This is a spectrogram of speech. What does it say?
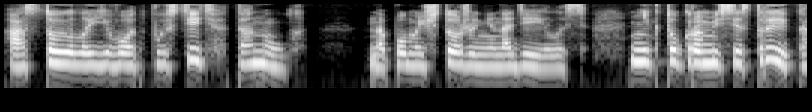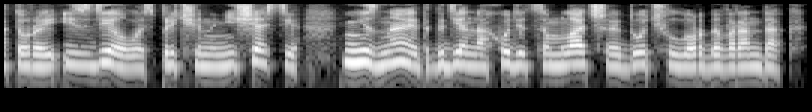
а стоило его отпустить, тонул. На помощь тоже не надеялась. Никто, кроме сестры, которая и сделалась причиной несчастья, не знает, где находится младшая дочь лорда Варандак.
